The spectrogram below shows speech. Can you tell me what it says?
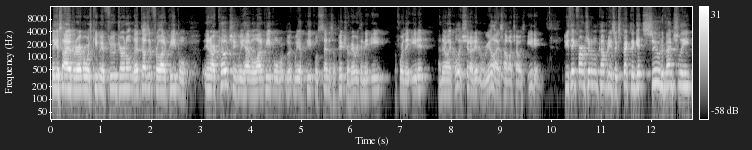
biggest eye opener ever was keeping a food journal. That does it for a lot of people. In our coaching, we have a lot of people. We have people send us a picture of everything they eat before they eat it, and they're like, "Holy shit! I didn't realize how much I was eating." Do you think pharmaceutical companies expect to get sued eventually,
